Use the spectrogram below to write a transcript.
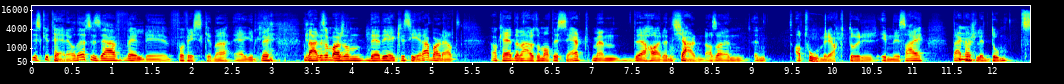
diskutere, og det syns jeg er veldig forfriskende, egentlig. Det er liksom bare sånn Det de egentlig sier, er bare det at OK, den er automatisert, men det har en kjerne Altså en, en atomreaktor inni seg. Det er kanskje litt dumt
